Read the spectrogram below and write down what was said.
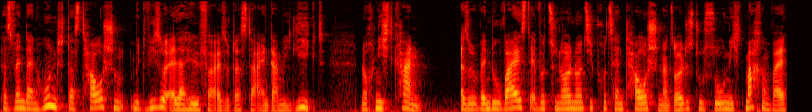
dass wenn dein Hund das Tauschen mit visueller Hilfe, also dass da ein Dummy liegt, noch nicht kann, also wenn du weißt, er wird zu 99 Prozent tauschen, dann solltest du es so nicht machen, weil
